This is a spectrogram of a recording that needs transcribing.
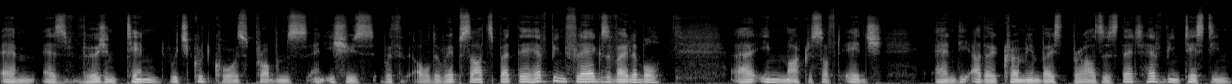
um, as version 10, which could cause problems and issues with older websites. But there have been flags available uh, in Microsoft Edge and the other Chromium based browsers that have been testing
